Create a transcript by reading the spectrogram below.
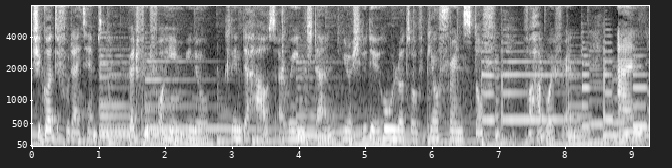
She got the food items, prepared food for him, you know, cleaned the house, arranged, and you know, she did a whole lot of girlfriend stuff for her boyfriend. And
